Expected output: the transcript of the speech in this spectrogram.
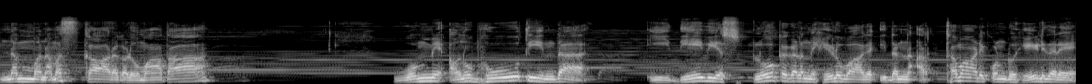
ನಮ್ಮ ನಮಸ್ಕಾರಗಳು ಮಾತಾ. ಒಮ್ಮೆ ಅನುಭೂತಿಯಿಂದ ಈ ದೇವಿಯ ಶ್ಲೋಕಗಳನ್ನು ಹೇಳುವಾಗ ಇದನ್ನು ಅರ್ಥ ಮಾಡಿಕೊಂಡು ಹೇಳಿದರೆ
